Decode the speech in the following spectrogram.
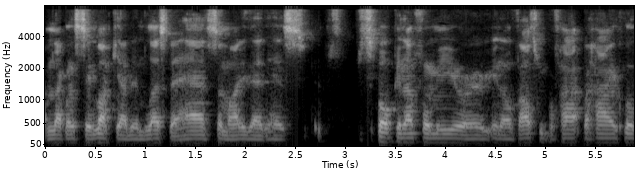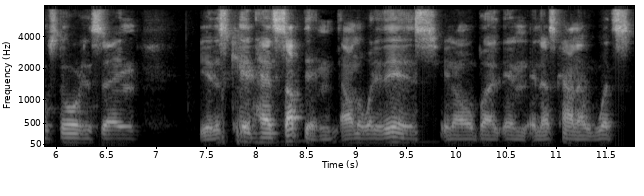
I'm not going to say lucky. I've been blessed to have somebody that has spoken up for me, or you know, vouched me behind closed doors and saying, yeah, this kid has something. I don't know what it is, you know, but and and that's kind of what's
